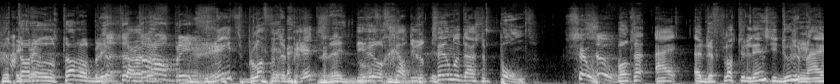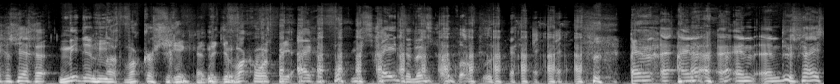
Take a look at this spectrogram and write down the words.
De tarrel, tarrelblik. De- de tarrelbrit. Reeds blaffende Brit. Die wil geld. Die wil 200.000 pond. Zo. Zo. Want eh, hij, eh, de flatulentie doet hem naar eigen zeggen... midden in de nacht wakker schrikken. Dat je wakker wordt van je eigen fucking scheten. Dat is en, eh, en, en, en dus hij is,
